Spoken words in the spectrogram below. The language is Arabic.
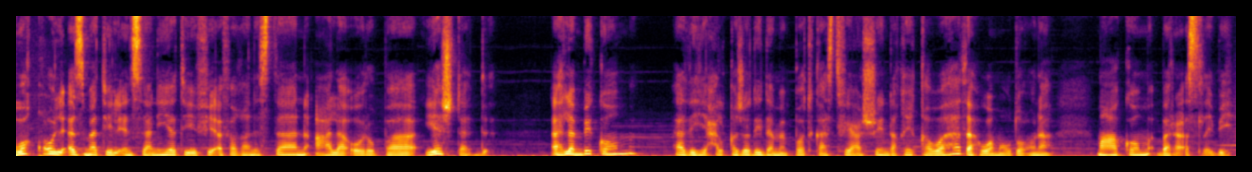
وقع الأزمة الإنسانية في أفغانستان على أوروبا يشتد. أهلا بكم. هذه حلقة جديدة من بودكاست في عشرين دقيقة وهذا هو موضوعنا. معكم براء صليبي.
